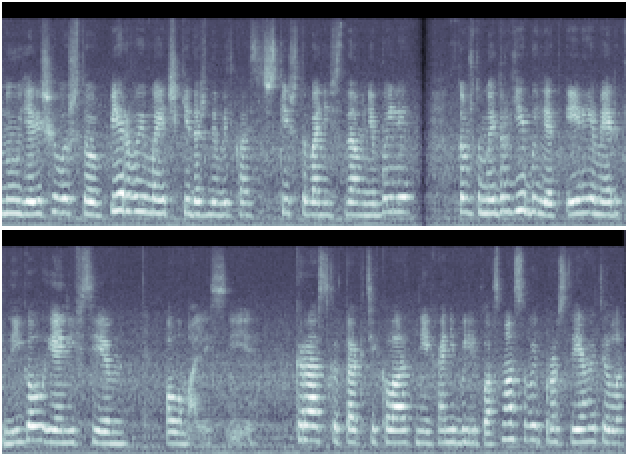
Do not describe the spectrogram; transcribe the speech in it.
Ну, я решила, что первые мои очки должны быть классические, чтобы они всегда у меня были. Потому что мои другие были от Aerie American Eagle, и они все поломались. И краска так текла от них. Они были пластмассовые, просто я хотела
